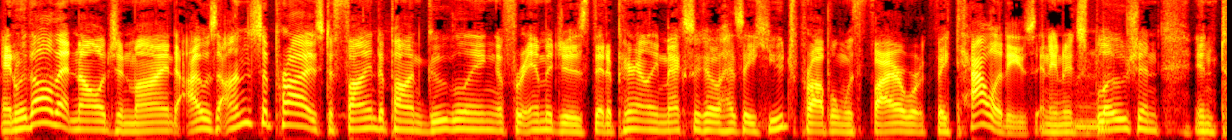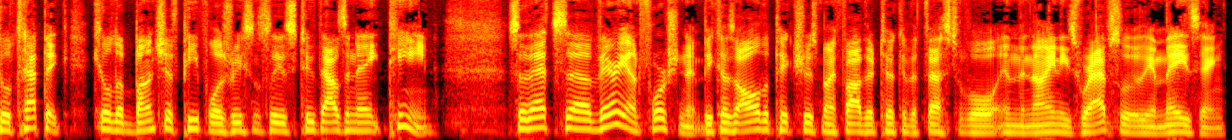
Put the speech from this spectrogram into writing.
And with all that knowledge in mind, I was unsurprised to find upon Googling for images that apparently Mexico has a huge problem with firework fatalities, and an explosion in Tultepec killed a bunch of people as recently as 2018. So that's uh, very unfortunate because all the pictures my father took of the festival in the 90s were absolutely amazing.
